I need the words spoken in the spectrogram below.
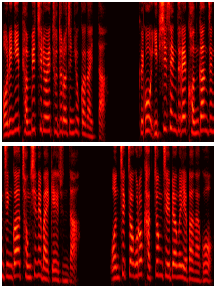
어린이 변비 치료에 두드러진 효과가 있다. 그리고 입시생들의 건강 증진과 정신을 맑게 해준다. 원칙적으로 각종 질병을 예방하고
